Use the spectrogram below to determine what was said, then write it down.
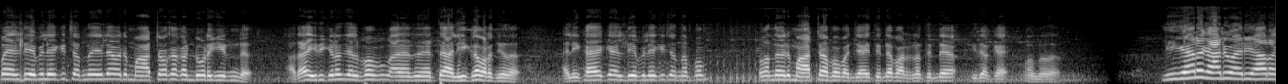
ഇപ്പോൾ എൽ ഡി എഫിലേക്ക് ചെന്നതിൽ ഒരു മാറ്റമൊക്കെ കണ്ടു തുടങ്ങിയിട്ടുണ്ട്. അതായിരിക്കണം ചിലപ്പം നേരത്തെ അലീഖ പറഞ്ഞത്. അലീഖയൊക്കെ എൽ ഡി എഫിലേക്ക് ചെന്നപ്പം വന്ന ഒരു മാറ്റം അപ്പോൾ പഞ്ചായത്തിന്റെ ഭരണത്തിന്റെ ഇതൊക്കെ വന്നത്. ലീഗേറെ കാലുവാരി ആരാ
